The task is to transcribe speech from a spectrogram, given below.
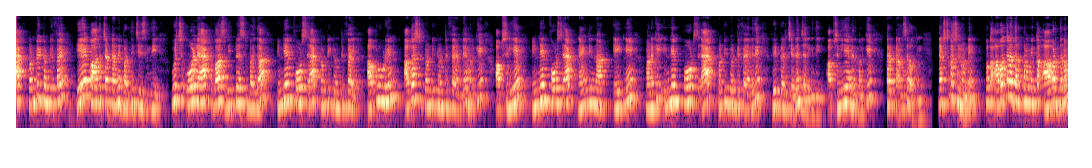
act twenty twenty five ఏ పాత చట్టాన్ని భర్తీ చేసింది? Which old act was replaced by the Indian ports act twenty twenty five approved in August twenty twenty five అంటే మనకి option A Indian ports act nineteen nought ఎయిట్ని మనకి Indian ports act twenty twenty five అనేది రీప్లేస్ చేయడం జరిగింది. ఆప్షన్ ఏ అనేది మనకి కరెక్ట్ ఆన్సర్ అవుతుంది. నెక్స్ట్ క్వశ్చన్ నుండి ఒక అవతల దర్పణం యొక్క ఆవర్ధనం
